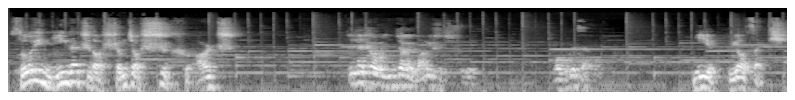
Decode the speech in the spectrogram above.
所以你应该知道什么叫适可而止。这件事我已经交给王律师去处理，我不会再管，你也不要再提，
